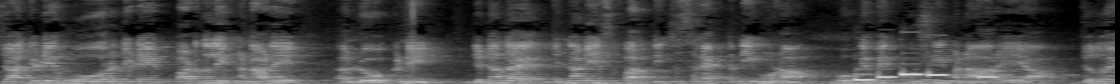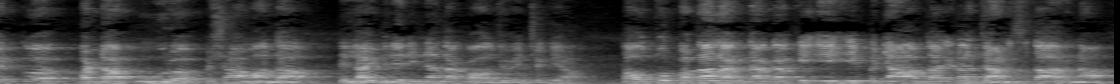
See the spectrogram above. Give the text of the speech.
ਜਾਂ ਜਿਹੜੇ ਹੋਰ ਜਿਹੜੇ ਪੜ੍ਹਨ ਲਿਖਣ ਵਾਲੇ ਲੋਕ ਨੇ, ਜਿਨ੍ਹਾਂ ਦਾ, ਜਿਨ੍ਹਾਂ ਨੇ ਇਸ ਭਰਤੀ 'ਚ ਸਿਲੈਕਟ ਨਹੀਂ ਹੋਣਾ, ਉਹ ਕਿਵੇਂ ਖੁਸ਼ੀ ਮਨਾ ਰਹੇ ਆ, ਜਦੋਂ ਇੱਕ ਵੱਡਾ ਪੂਰ ਭਾਸ਼ਾਵਾਂ ਦਾ ਤੇ ਲਾਇਬ੍ਰੇਰੀਆਂ ਦਾ ਕਾਲਜ ਵਿੱਚ ਗਿਆ। ਤਾਂ ਉੱਥੋਂ ਪਤਾ ਲੱਗਦਾਗਾ ਕਿ ਇਹ ਪੰਜਾਬ ਦਾ ਜਿਹੜਾ ਜਨ ਸਧਾਰਨਾ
